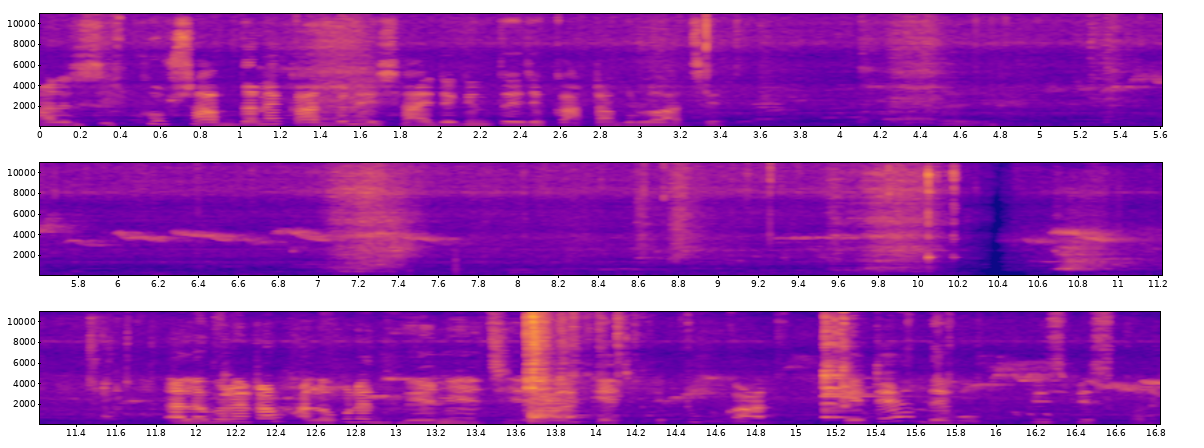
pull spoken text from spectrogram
আর খুব সাবধানে কাটবেন, এই সাইডে কিন্তু এই যে কাটাগুলো আছে। অ্যালোভেরাটা ভালো করে ধুয়ে নিয়েছি। এবারে কেট- একটু কাট কেটে দেবো, পিস পিস করে।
